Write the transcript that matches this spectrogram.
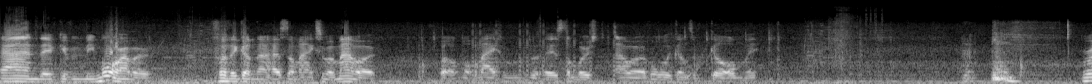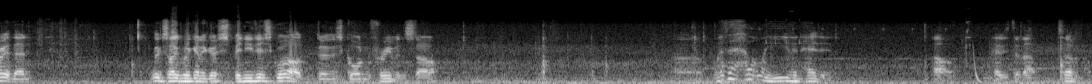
And they've given me more ammo for the gun that has the maximum ammo. Well, not maximum, but it's the most ammo of all the guns I've got on me. right then. Looks like we're going to go spinny disc wild and do this Gordon Freeman style. Uh, where the hell am I even headed? Oh, headed to that terminal.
